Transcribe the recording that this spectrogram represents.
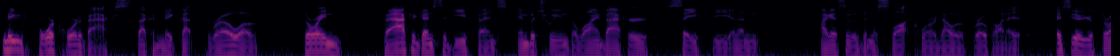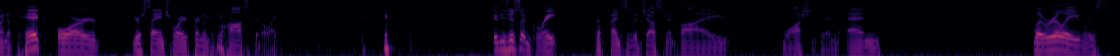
maybe four quarterbacks that could make that throw of throwing back against the defense in between the linebacker, safety, and then I guess it would have been the slot corner that would have broke on it. It's either you're throwing a pick or you're saying Troy Franklin to the hospital. Like, it was just a great defensive adjustment by Washington. And what really was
